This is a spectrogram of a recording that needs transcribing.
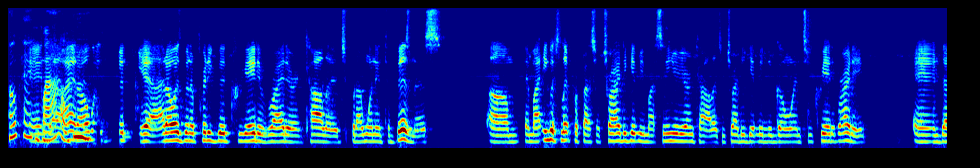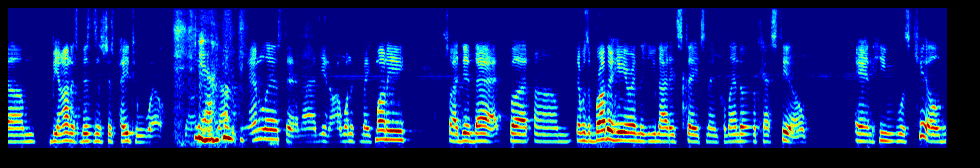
Okay. And, uh, wow. Uh, I had always been, yeah, I'd always been a pretty good creative writer in college, but I went into business. Um, and my English lit professor tried to get me my senior year in college. He tried to get me to go into creative writing. And um, to be honest, business just paid too well. So yeah. I was an analyst, and I, you know, I wanted to make money, so I did that. But um, there was a brother here in the United States named Philando Castile, and he was killed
